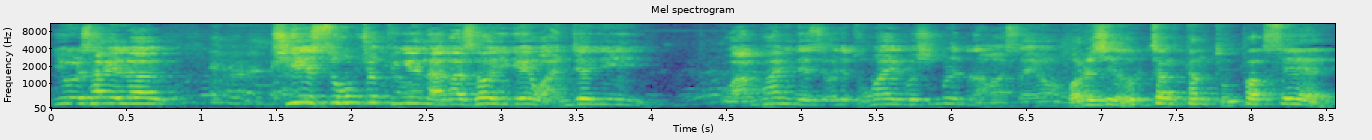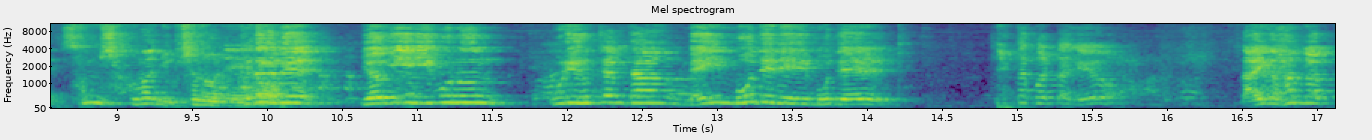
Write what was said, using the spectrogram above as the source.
2월 4일 날 GS 홈쇼핑에 나가서 이게 완전히 완판이 됐어요. 어제 동아일보 신문에도 나왔어요. 어르신 흑장탕 두 박스에 39만 6천 원이에요. 그 다음에 여기 이분은 우리 흑장탕 메인 모델이에요, 모델. 팔딱팔딱해요. 나이가 한갑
